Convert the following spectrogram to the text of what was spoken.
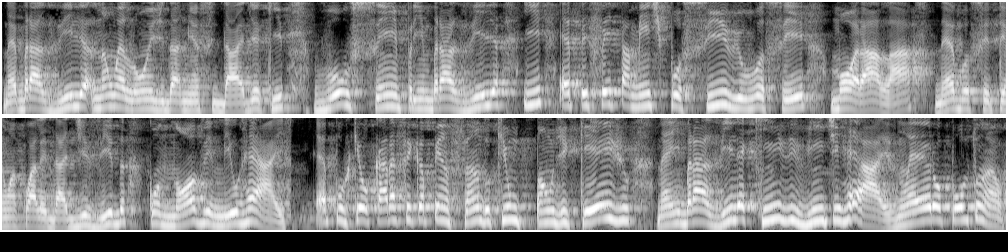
né? Brasília não é longe da minha cidade aqui, vou sempre em Brasília e é perfeitamente possível você morar lá, né? Você ter uma qualidade de vida com 9 mil reais é porque o cara fica pensando que um pão de queijo né, em Brasília é 15, 20 reais. Não é aeroporto, não.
